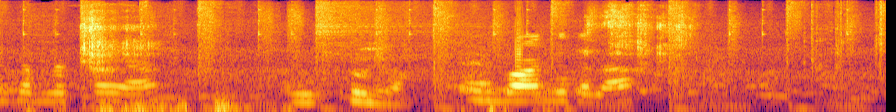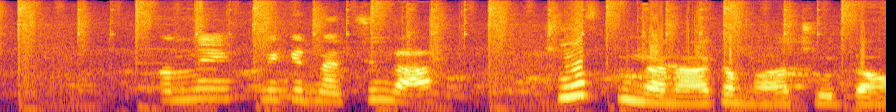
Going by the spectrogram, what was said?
ఇంకా నచ్చాయా? చూస్తున్నా ఇది బాగుంది కదా మమ్మీ నీకు ఇది నచ్చిందా చూస్తున్నా నాకమ్మా చూద్దాం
